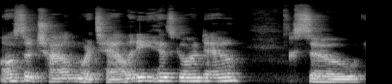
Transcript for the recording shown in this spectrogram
Also, child mortality has gone down. So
